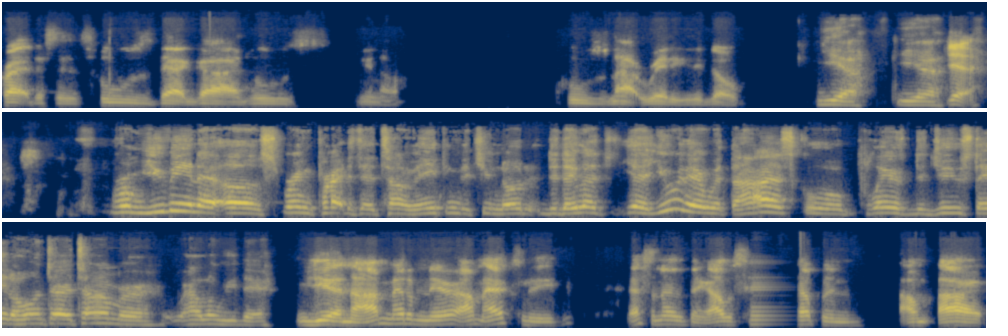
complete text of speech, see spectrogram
practices who's that guy and who's you know who's not ready to go. Yeah, yeah. Yeah. From you being at uh spring practice at time, anything that you noticed? Did they let? Yeah, you were there with the high school players. Did you stay the whole entire time, or how long were you there? Yeah, no, I met him there. I'm actually that's another thing. I was helping. I'm all right.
